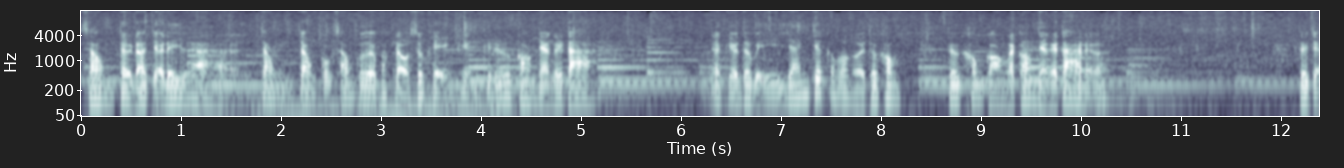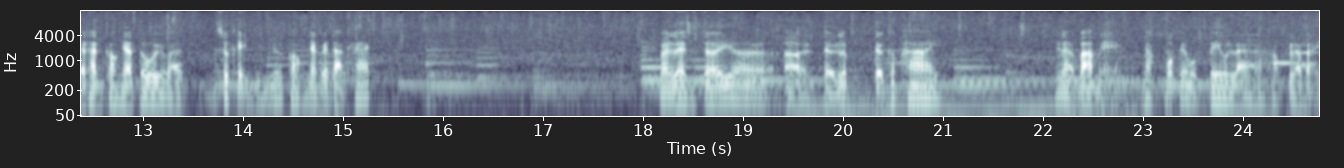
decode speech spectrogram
Xong, từ đó trở đi là trong trong cuộc sống của tôi bắt đầu xuất hiện những cái đứa con nhà người ta. Nên kiểu tôi bị gián chức á mọi người, tôi không tôi không còn là con nhà người ta nữa. Tôi trở thành con nhà tôi và xuất hiện những đứa con nhà người ta khác và lên tới uh, ở từ lớp từ cấp 2 là ba mẹ đặt một cái mục tiêu là học là phải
